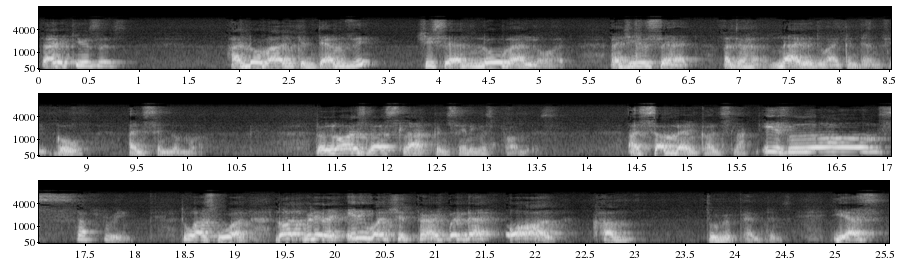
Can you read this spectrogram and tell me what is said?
that accusers? Had no man condemned thee? She said, No man, Lord. And Jesus said unto her, Neither do I condemn thee. Go and sin no more. The Lord is not slack concerning his promise, as some men slack. He is long suffering to us what? Not really that anyone should perish, but that all come to repentance. Yes,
